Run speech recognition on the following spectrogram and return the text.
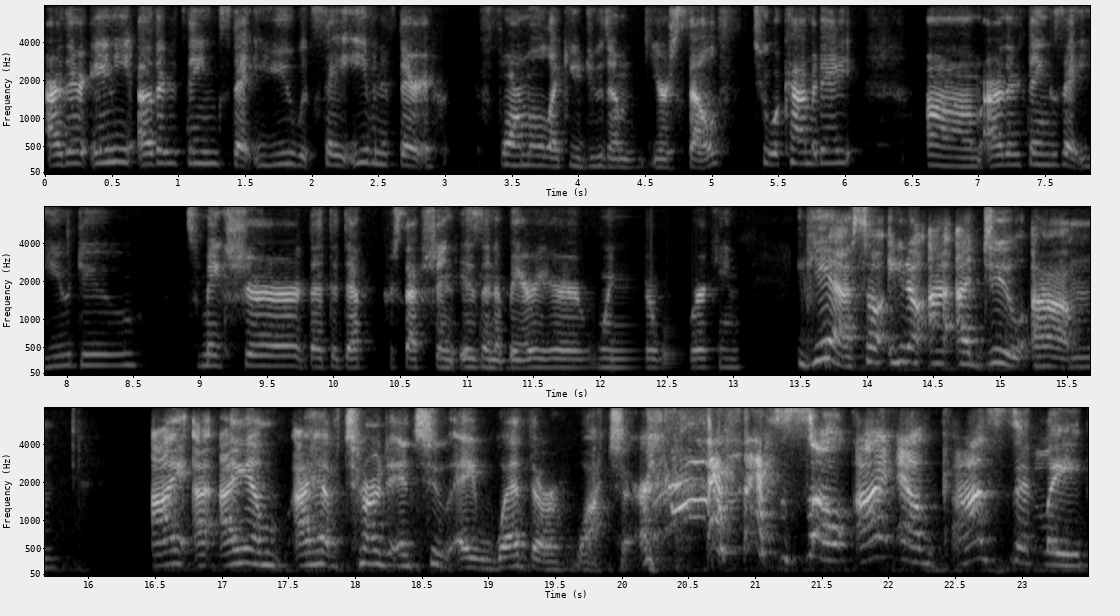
Are there any other things that you would say, even if they're formal, like you do them yourself to accommodate? Um, are there things that you do to make sure that the depth perception isn't a barrier when you're working? Yeah, so you know, I, I do. Um, I, I I am I have turned into a weather watcher. I am constantly,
